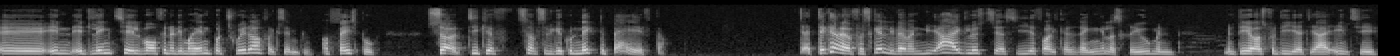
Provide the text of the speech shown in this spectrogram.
Øh, en, et link til, hvor finder de mig hen på Twitter for eksempel, og Facebook, så, de kan, så, så vi kan connecte bagefter. Det, det kan være forskelligt, hvad man... Jeg har ikke lyst til at sige, at folk kan ringe eller skrive, men men det er også fordi, at jeg indtil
